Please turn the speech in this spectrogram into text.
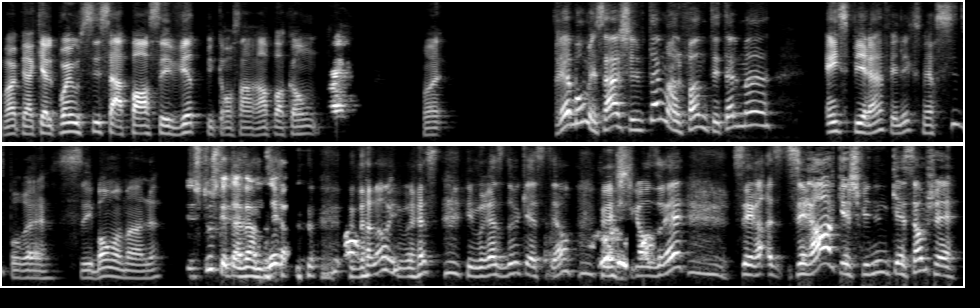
Oui, puis à quel point aussi ça a passé vite, puis qu'on s'en rend pas compte. Ouais. Très beau message. C'est tellement le fun. Tu es tellement inspirant, Félix. Merci pour euh, ces bons moments-là. C'est tout ce que tu avais à me dire. non, non, il me, reste, il me reste deux questions. je dirais, c'est, rare que je finis une question et je fais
